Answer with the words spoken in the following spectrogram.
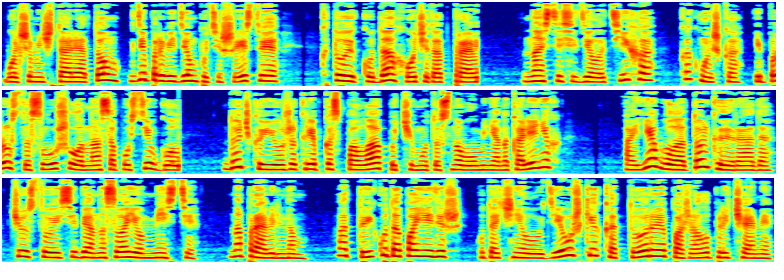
Больше мечтали о том, где проведем путешествие кто и куда хочет отправить. Настя сидела тихо, как мышка, и просто слушала нас, опустив голову. Дочка ее уже крепко спала, почему-то снова у меня на коленях, а я была только и рада, чувствуя себя на своем месте, на правильном. «А ты куда поедешь?» — уточнила у девушки, которая пожала плечами.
